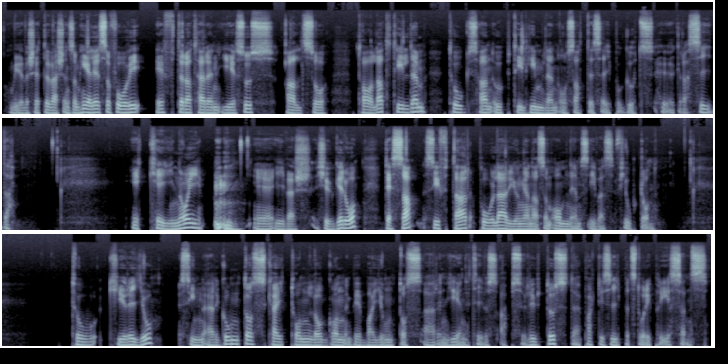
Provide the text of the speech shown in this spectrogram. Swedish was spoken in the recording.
Om vi översätter versen som helhet så får vi efter att Herren Jesus alltså talat till dem togs han upp till himlen och satte sig på Guds högra sida. Ekeinoi eh, i vers 20 då. Dessa syftar på lärjungarna som omnämns i vers 14. To kyrio synergontos kaiton logon bebajontos är en genitivus absolutus där participet står i presens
